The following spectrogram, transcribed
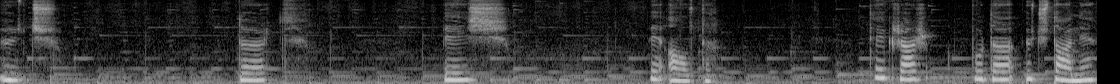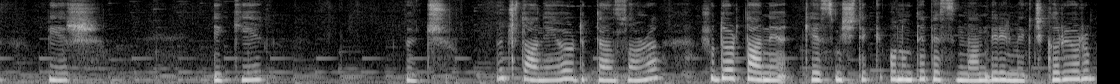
3 4 5 ve 6 tekrar burada 3 tane. 1 2 3 3 taneyi ördükten sonra şu 4 tane kesmiştik. Onun tepesinden bir ilmek çıkarıyorum.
